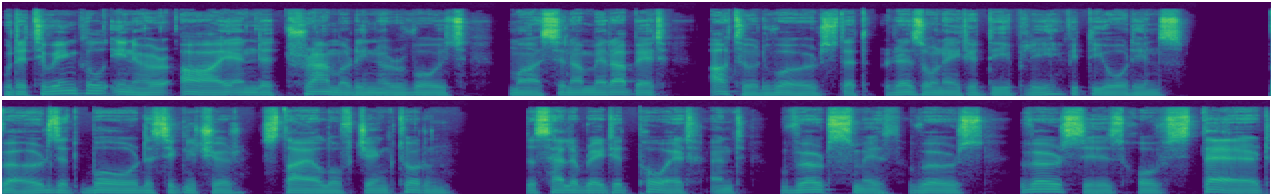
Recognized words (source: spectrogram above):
With a twinkle in her eye and a tremor in her voice, Mahassine Merabet uttered words that resonated deeply with the audience. Words that bore the signature style of Cenk Torun, the celebrated poet and wordsmith verse verses have stirred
